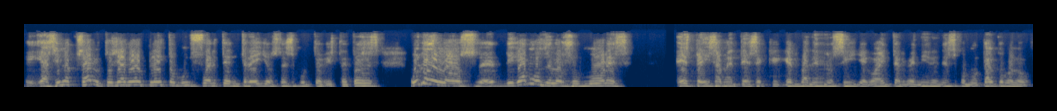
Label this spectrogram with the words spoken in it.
Y, así lo acusaron. Entonces ya había un pleito muy fuerte entre ellos desde ese punto de vista. Entonces, uno de los, eh, digamos, de los rumores es precisamente ese que Gers Manero sí llegó a intervenir en eso como tal, como lo,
